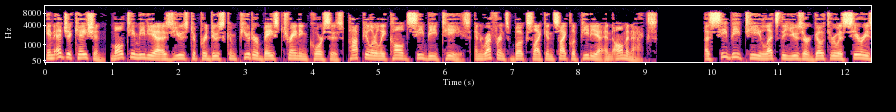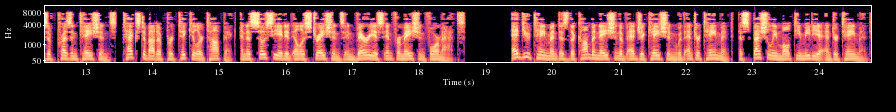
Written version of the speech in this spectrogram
In education, multimedia is used to produce computer-based training courses popularly called CBTs and reference books like encyclopedia and almanacs. A CBT lets the user go through a series of presentations, text about a particular topic, and associated illustrations in various information formats. Edutainment is the combination of education with entertainment, especially multimedia entertainment.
